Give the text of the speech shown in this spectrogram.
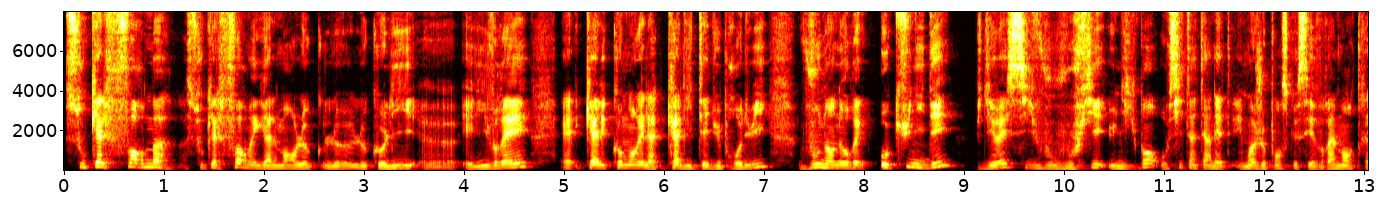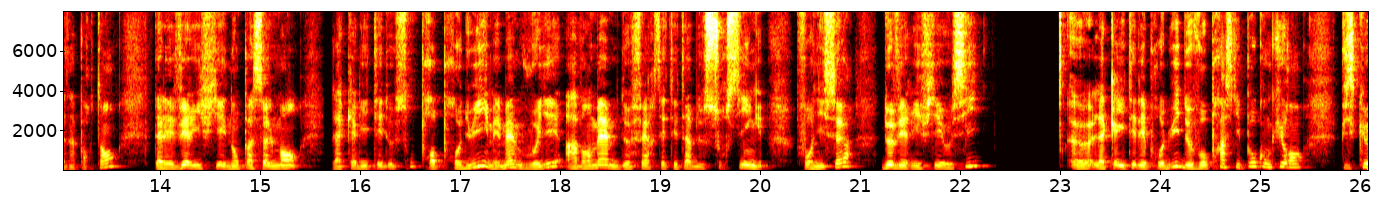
sous quelle forme, sous également le, colis euh, est livré, comment est la qualité du produit. Vous n'en aurez aucune idée je dirais, si vous vous fiez uniquement au site internet. Et moi, je pense que c'est vraiment très important d'aller vérifier non pas seulement la qualité de son propre produit, mais même, vous voyez, avant même de faire cette étape de sourcing fournisseur, de vérifier aussi euh, la qualité des produits de vos principaux concurrents. Puisque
